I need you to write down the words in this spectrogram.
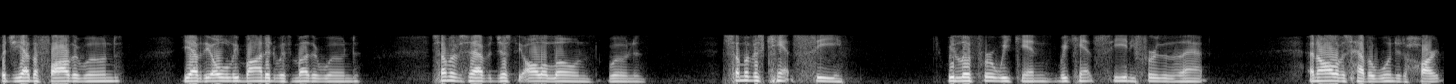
But you have the father wound. You have the oldly bonded with mother wound. Some of us have just the all alone wound. Some of us can't see. We live for a weekend. We can't see any further than that. And all of us have a wounded heart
